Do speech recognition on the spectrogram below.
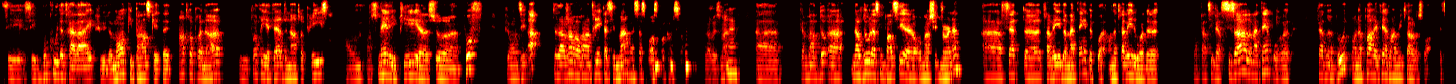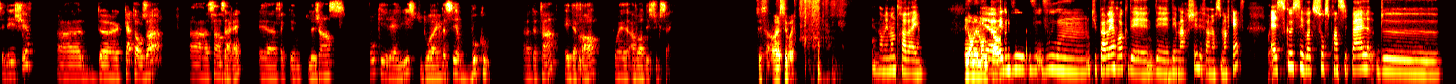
c'est beaucoup de travail. Puis le monde qui pense qu'être entrepreneur ou propriétaire d'une entreprise, on, se met les pieds euh, sur un pouf, puis on dit Ah, l'argent va rentrer facilement. Ben, ça ne se passe pas comme ça, malheureusement. Euh, comme euh, Nardo, la semaine passée, au marché de Vernon, a fait travailler le matin de quoi? On a travaillé de, on est parti vers 6 heures le matin pour faire notre boot, on n'a pas arrêté avant 8 heures le soir. C'est des chiffres de 14 heures sans arrêt. Et, fait que les gens faut qu'ils réalisent tu dois investir beaucoup euh, de temps et d'efforts pour avoir des succès. C'est ça, ouais, c'est vrai. Énormément de travail. Énormément de euh, temps. et donc, vous, tu parlais, Rock, des, des, marchés, des farmers Est-ce que c'est votre source principale de,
